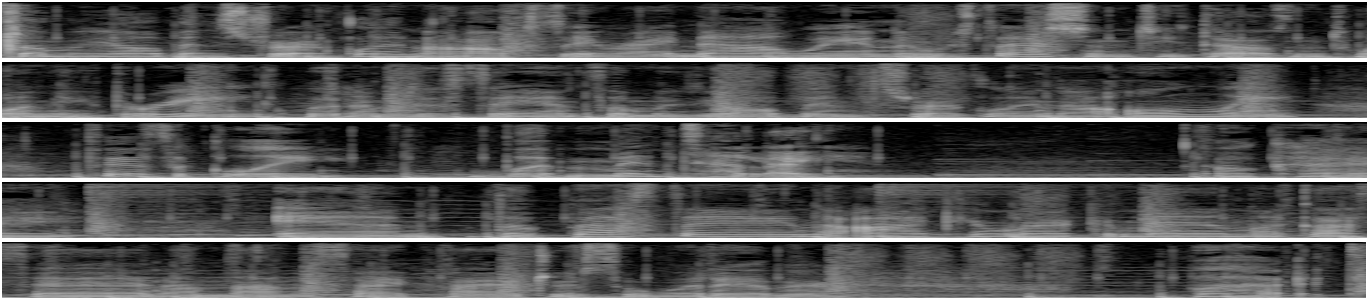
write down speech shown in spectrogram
Some of y'all been struggling. Obviously, right now we're in a recession 2023, but I'm just saying some of y'all been struggling not only physically, but mentally. Okay. And the best thing that I can recommend, like I said, I'm not a psychiatrist or whatever, but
